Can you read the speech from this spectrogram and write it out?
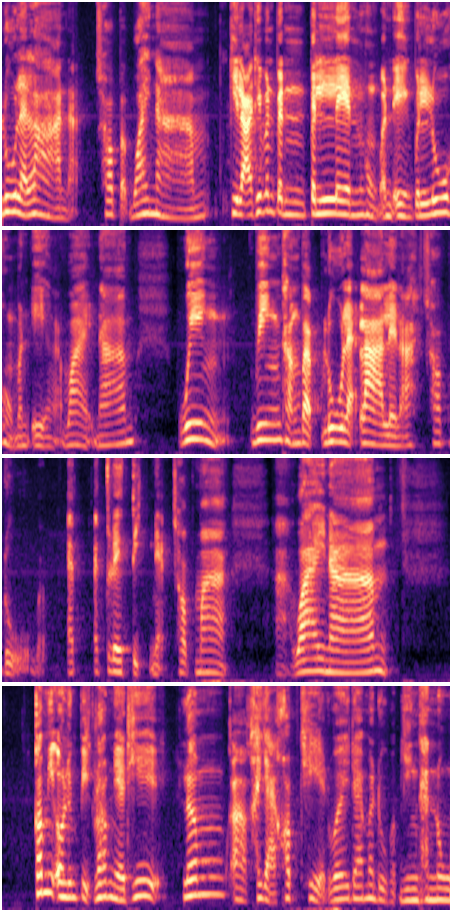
ลู่และลานอะชอบแบบว่ายน้ำกีฬาที่มันเป็นเป็นเลนของมันเองเป็นลู่ของมันเองอะว่ายน้ำวิ่งวิ่งทั้งแบบลู่และลานเลยนะ ชอบดูแบบแathletic เนี่ยชอบมากอ่าว่ายน้ำก็มีโอลิมปิกรอบเนี้ยที่ เริ่มขยายขอบเขตไว้ได้มาดูแบบยิงธนู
